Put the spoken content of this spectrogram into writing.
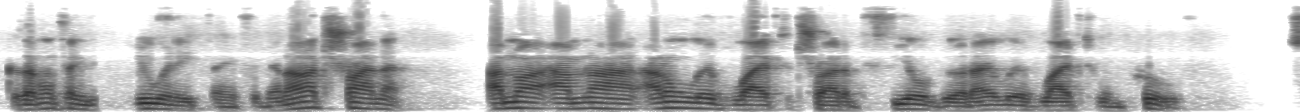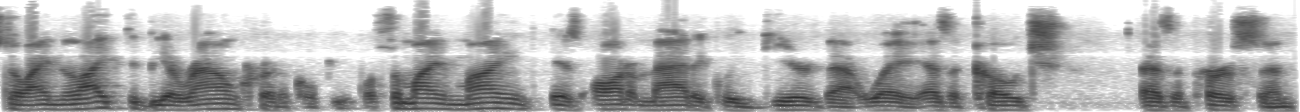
because I don't think they do anything for me. I'm not trying to, I'm not, I'm not, I don't live life to try to feel good. I live life to improve. So I like to be around critical people. So my mind is automatically geared that way as a coach, as a person.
